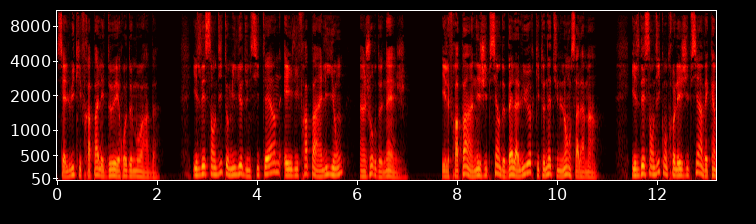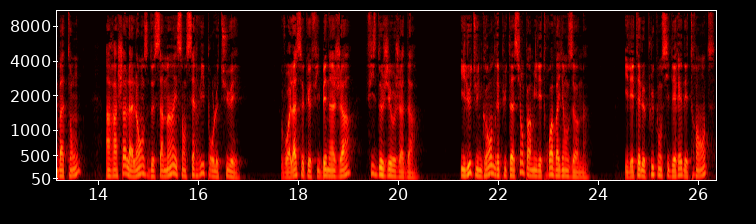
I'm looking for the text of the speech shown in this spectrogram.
C'est lui qui frappa les deux héros de Moab. Il descendit au milieu d'une citerne et il y frappa un lion un jour de neige. Il frappa un Égyptien de belle allure qui tenait une lance à la main. Il descendit contre l'Égyptien avec un bâton, arracha la lance de sa main et s'en servit pour le tuer. Voilà ce que fit Benaja, fils de Jéhojada. Il eut une grande réputation parmi les trois vaillants hommes. Il était le plus considéré des trente,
